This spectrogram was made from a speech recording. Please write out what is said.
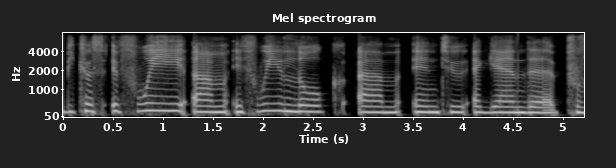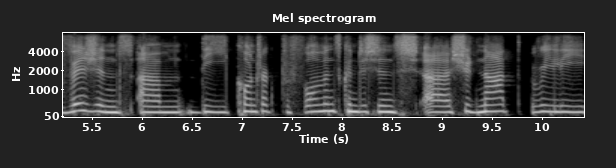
because if we um, if we look um, into again the provisions, um, the contract performance conditions uh, should not really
